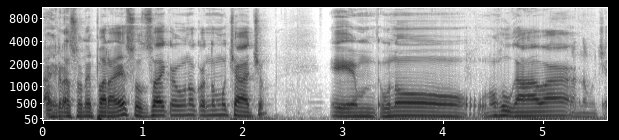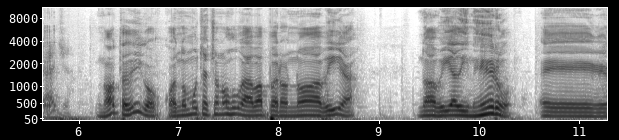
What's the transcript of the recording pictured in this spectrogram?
hay razones para eso. Tú sabes que uno cuando muchacho, em, uno, uno jugaba. Cuando muchacho. No, te digo, cuando muchacho no jugaba, pero no había, no había dinero eh,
